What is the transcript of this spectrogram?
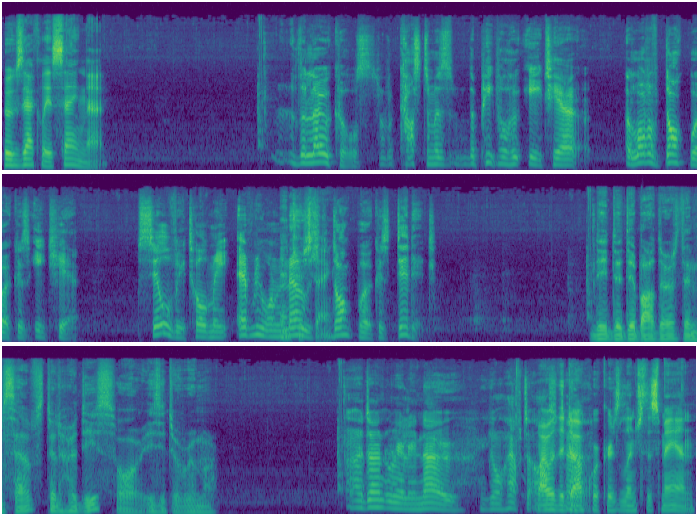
Who exactly is saying that? The locals, the customers, the people who eat here, a lot of dock workers eat here. Sylvie told me everyone knows the Interesting. dock workers did it. Did the debarders themselves tell her this, or is it a rumor? I don't really know. You'll have to ask Why would the her. dock workers lynch this man?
